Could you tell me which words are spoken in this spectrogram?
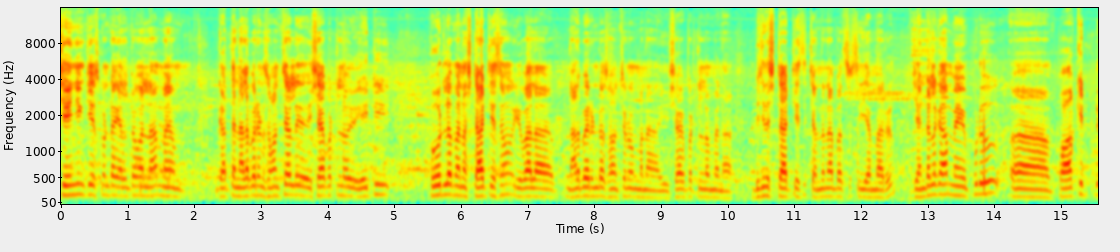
చేంజింగ్ చేసుకుంటూ వెళ్ళటం వల్ల మేము గత నలభై రెండు సంవత్సరాలు విశాఖపట్నంలో ఎయిటీ ఫోర్లో మనం స్టార్ట్ చేసాం. ఇవాళ నలభై రెండో సంవత్సరం మన విశాఖపట్నంలో మన బిజినెస్ స్టార్ట్ చేసి చందనా బస్సు సీఎంఆర్ జనరల్గా మేము ఎప్పుడు uh, పాకెట్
